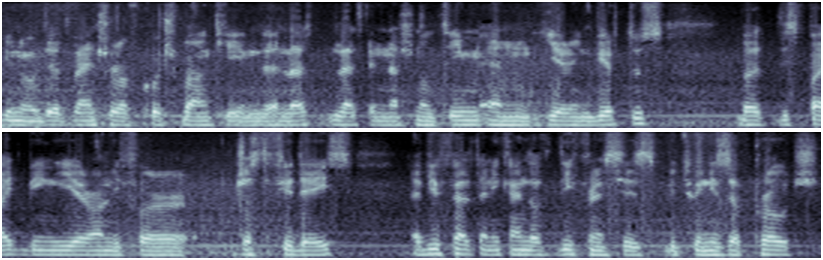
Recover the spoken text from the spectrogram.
you know the adventure of Coach Banchi in the Latvian national team and here in Virtus, but despite being here only for just a few days, have you felt any kind of differences between his approach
